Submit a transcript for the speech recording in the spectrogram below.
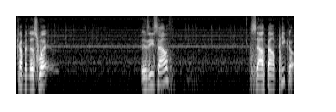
Coming this way. Is he south? Southbound Pico.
